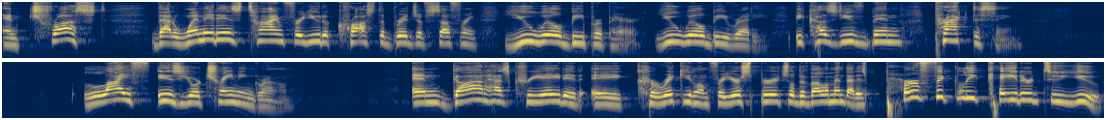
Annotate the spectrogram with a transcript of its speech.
And trust that when it is time for you to cross the bridge of suffering, you will be prepared. You will be ready because you've been practicing. Life is your training ground. And God has created a curriculum for your spiritual development that is perfectly catered to you.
